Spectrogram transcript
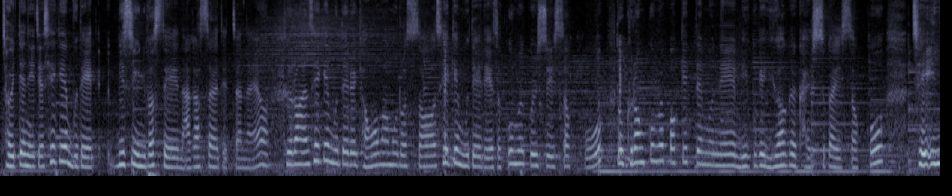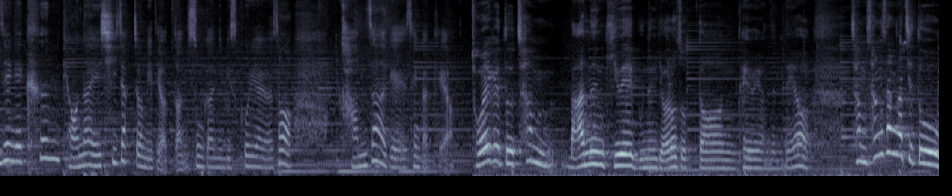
저희 때는 이제 세계 무대 미스 유니버스에 나갔어야 됐잖아요. 그러한 세계 무대를 경험함으로써 세계 무대에 대해서 꿈을 꿀 수 있었고 또 그런 꿈을 꿨기 때문에 미국에 유학을 갈 수가 있었고 제 인생의 큰 변화의 시작점이 되었던 순간이 미스 코리아여서 감사하게 생각해요. 저에게도 참 많은 기회의 문을 열어줬던 대회였는데요. 참 상상하지도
